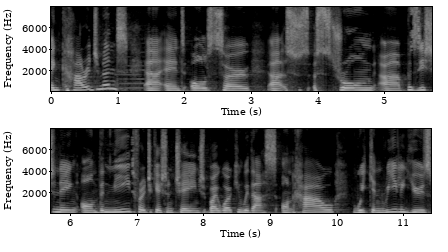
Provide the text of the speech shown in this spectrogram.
encouragement uh, and also uh, strong uh, positioning on the need for education change by working with us on how we can really use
